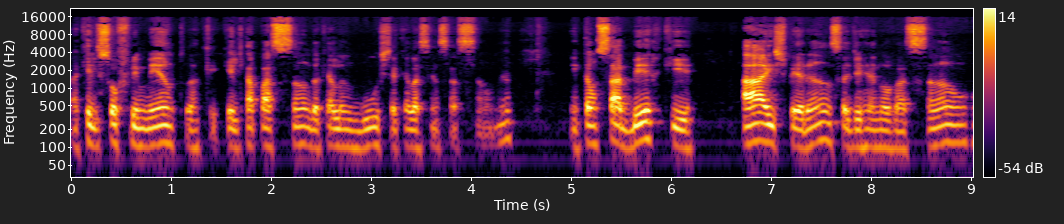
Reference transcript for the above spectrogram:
Aquele sofrimento que ele está passando, aquela angústia, aquela sensação. Né? Então, saber que há esperança de renovação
